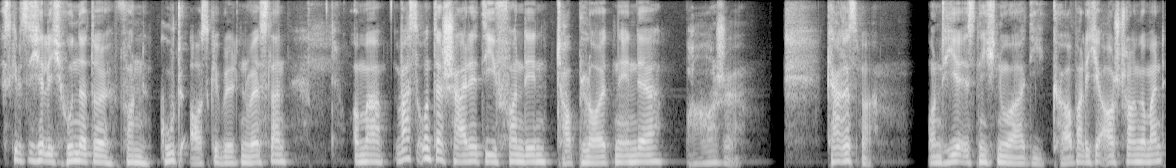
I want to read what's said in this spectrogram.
Es gibt sicherlich hunderte von gut ausgebildeten Wrestlern. Aber was unterscheidet die von den Top-Leuten in der Branche? Charisma. Und hier ist nicht nur die körperliche Ausstrahlung gemeint,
